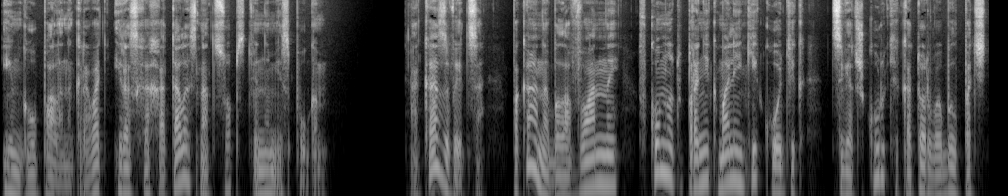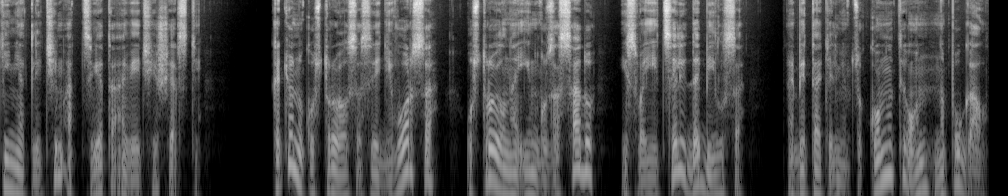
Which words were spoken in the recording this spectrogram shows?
Инга упала на кровать и расхохоталась над собственным испугом. Оказывается, пока она была в ванной, в комнату проник маленький котик, цвет шкурки которого был почти неотличим от цвета овечьей шерсти. Котенок устроился среди ворса, устроил на Ингу засаду и своей цели добился. Обитательницу комнаты он напугал.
